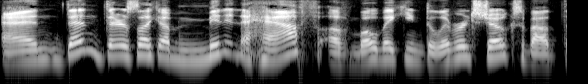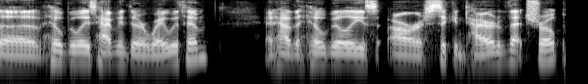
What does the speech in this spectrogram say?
And then there's like a minute and a half of Moe making deliverance jokes about the hillbillies having their way with him and how the hillbillies are sick and tired of that trope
